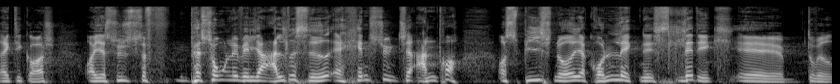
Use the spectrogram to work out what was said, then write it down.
rigtig godt. Og jeg synes, så personligt vil jeg aldrig sidde af hensyn til andre og spise noget, jeg grundlæggende slet ikke, øh, du ved,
